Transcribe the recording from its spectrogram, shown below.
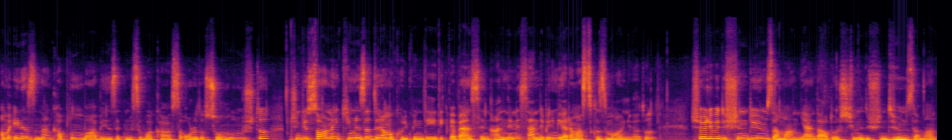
Ama en azından kaplumbağa benzetmesi vakası orada son bulmuştu. Çünkü sonra ikimiz de drama kulübündeydik ve ben senin anneni sen de benim yaramaz kızımı oynuyordun. Şöyle bir düşündüğüm zaman yani daha doğrusu şimdi düşündüğüm zaman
